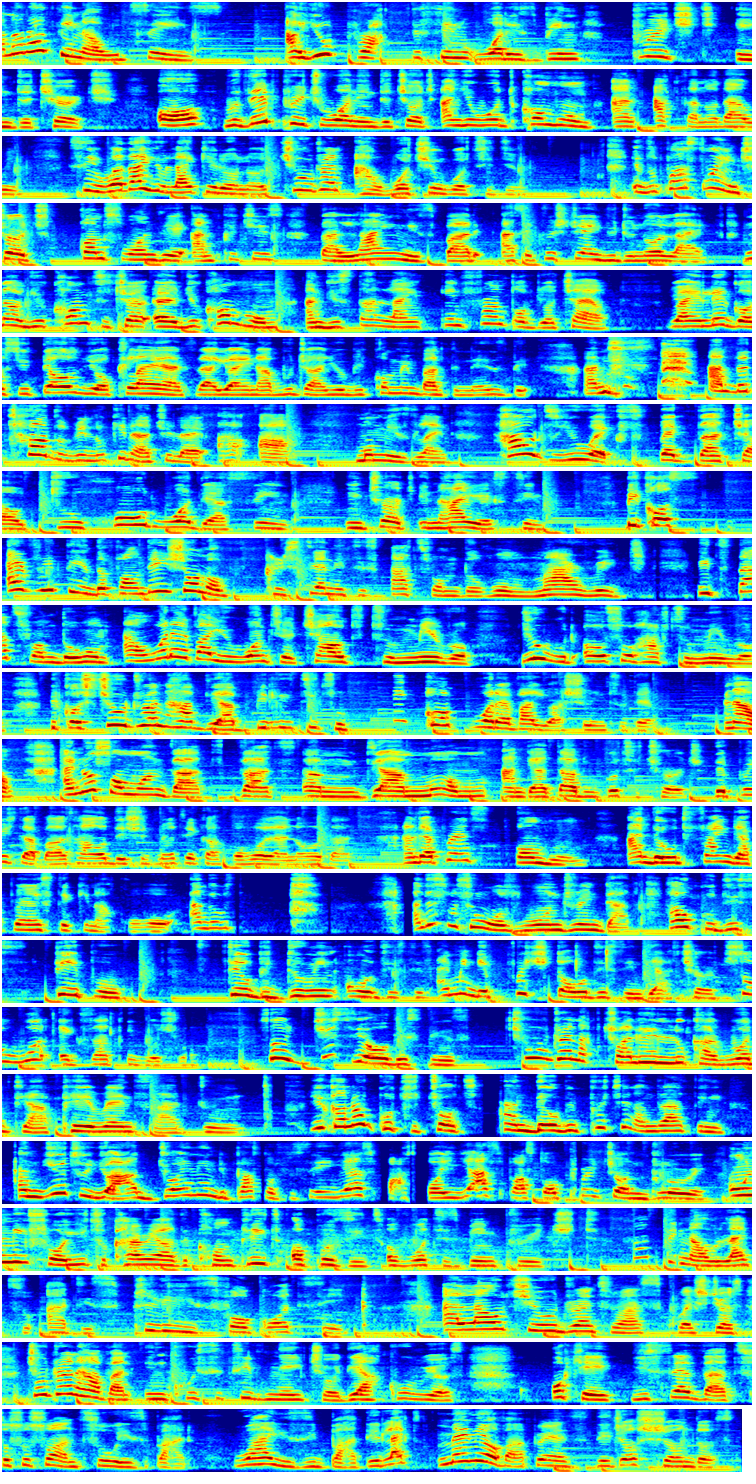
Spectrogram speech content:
Another thing i would say is are you practicing what is being preached in the church? Or will they preach one in the church and you would come home and act another way? See whether you like it or not children are watching what you do if the pastor in church comes one day and preaches that lying is bad, as a Christian you do not lie. Now you come to church, uh, you come home and you start lying in front of your child. You are in Lagos, you tell your client that you are in Abuja and you'll be coming back the next day, and and the child will be looking at you like, ah ah, mommy is lying. How do you expect that child to hold what they are saying in church in high esteem? Because everything the foundation of christianity starts from the home marriage. It starts from the home and whatever you want your child to mirror you would also have to mirror because children have the ability to pick up whatever you are showing to them. Now i know someone that that um their mom and their dad would go to church. They preached about how they should not take alcohol and all that. And their parents come home and they would find their parents taking alcohol and they would and this person was wondering that how could these people still be doing all these things? I mean, they preached all this in their church. So what exactly was wrong? So do you see all these things? Children actually look at what their parents are doing. You cannot go to church and they'll be preaching another thing. And you too, you are joining the pastor to say, Yes, pastor, yes, pastor, preach on glory, only for you to carry out the complete opposite of what is being preached. One thing I would like to add is please, for God's sake, allow children to ask questions. Children have an inquisitive nature, they are curious. Okay, you said that so, so, so, and so is bad. Why is it bad? They like many of our parents, they just shunned us.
